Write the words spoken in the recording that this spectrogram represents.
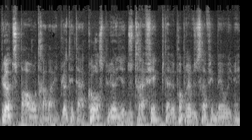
Puis là, tu pars au travail. Puis là, tu es à la course, puis là, il y a du trafic, puis tu n'avais pas prévu du trafic. Ben oui, mais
